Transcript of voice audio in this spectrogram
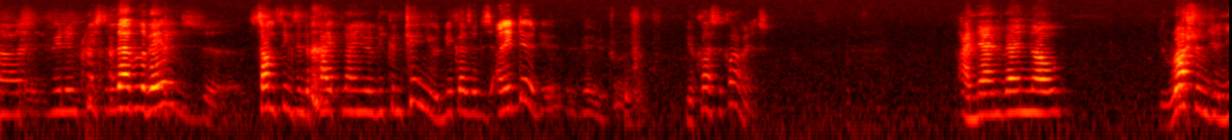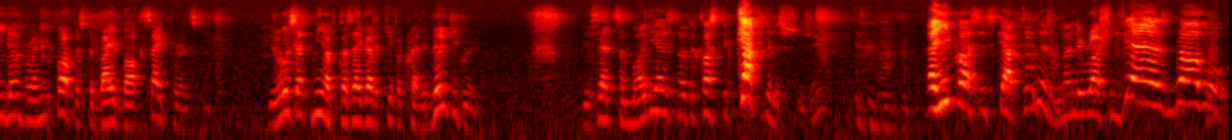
uh, we'll increase the level of AIDS. Uh, some things in the pipeline will be continued because it is, and it did, it, very true. You cost the communists. And then when now the Russians, you need them for any purpose, to buy bauxite, for instance. You don't set me up because I got to keep a credibility going. You set somebody else not to cost the capitalists, you see. And he costs his capitalism, and the Russians, yes, bravo,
